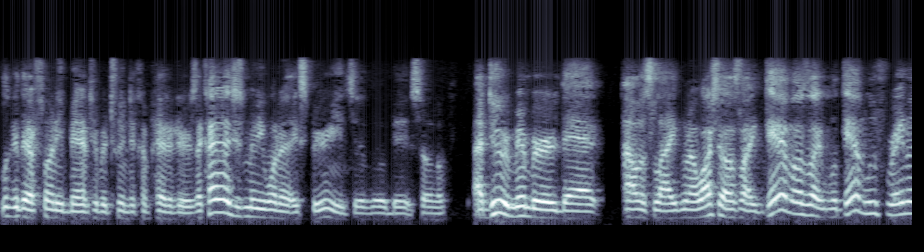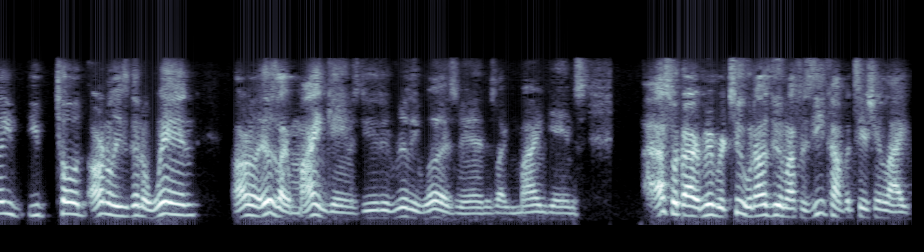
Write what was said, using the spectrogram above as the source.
look at that funny banter between the competitors. I kind of just made me want to experience it a little bit. So I do remember that I was like, when I watched it, I was like, damn. I was like, well, damn, Lou Ferrigno, you, you told Arnold he's gonna win. Arnold, it was like mind games, dude. It really was, man. It was like mind games. That's what I remember too. When I was doing my physique competition, like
